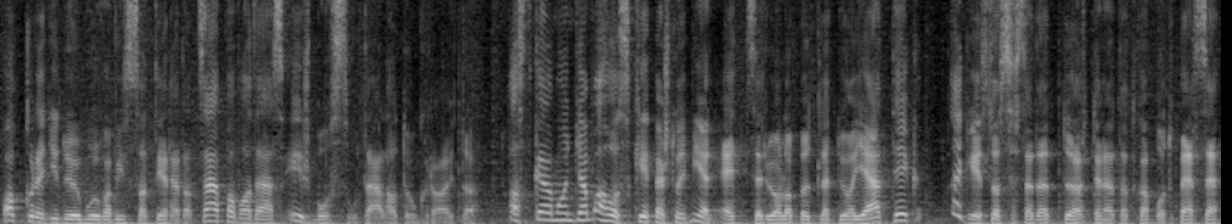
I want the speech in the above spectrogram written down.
akkor egy idő múlva visszatérhet a cápavadász, és bosszút állhatunk rajta. Azt kell mondjam, ahhoz képest, hogy milyen egyszerű alapötletű a játék, egész összeszedett történetet kapott persze,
